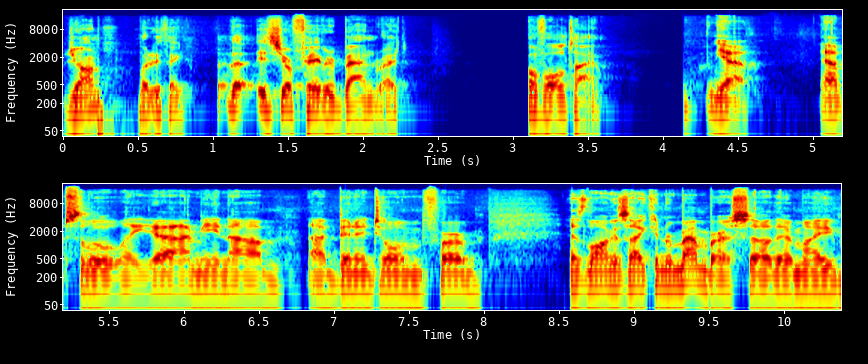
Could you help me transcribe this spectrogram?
John, what do you think? That is your favorite band, right? Of all time. Yeah, absolutely. Yeah, I mean, um, I've been into them for as long as I can remember, so they're my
